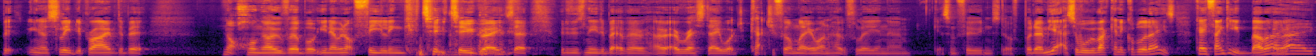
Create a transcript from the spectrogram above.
bit you know, sleep deprived, a bit not hungover, but you know, we're not feeling too too great. So we just need a bit of a, a rest day. Watch, catch a film later on, hopefully, and um, get some food and stuff. But um, yeah, so we'll be back in a couple of days. Okay, thank you. Bye bye. Bye.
